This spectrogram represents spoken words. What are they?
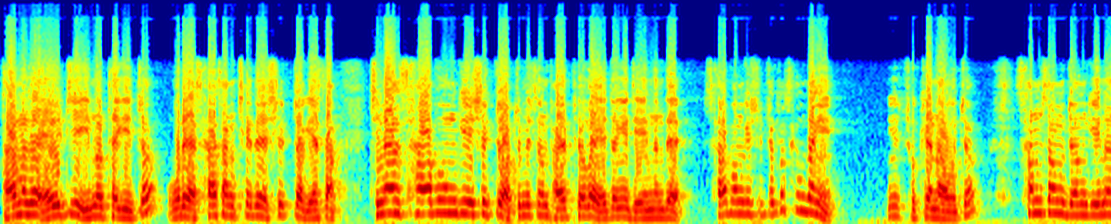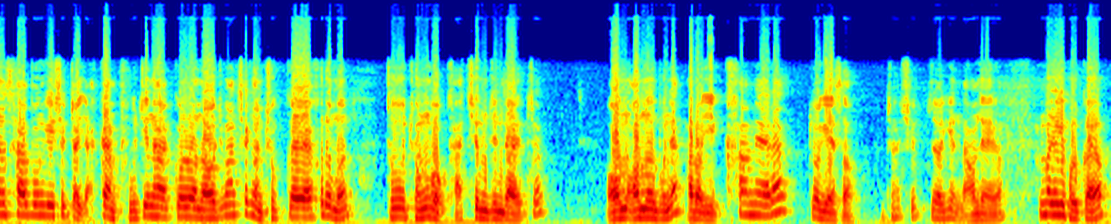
다음은 LG 이노텍이죠? 올해 사상 최대 실적 예상. 지난 4분기 실적, 좀 있으면 발표가 예정이 되어 있는데, 4분기 실적도 상당히 이 좋게 나오죠. 삼성전기는 4분기 실적 약간 부진할 걸로 나오지만 최근 주가의 흐름은 두 종목 같이 움직인다 했죠. 어느, 어느 분야? 바로 이 카메라 쪽에서 그죠? 실적이 나오네요. 한번 여기 볼까요?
